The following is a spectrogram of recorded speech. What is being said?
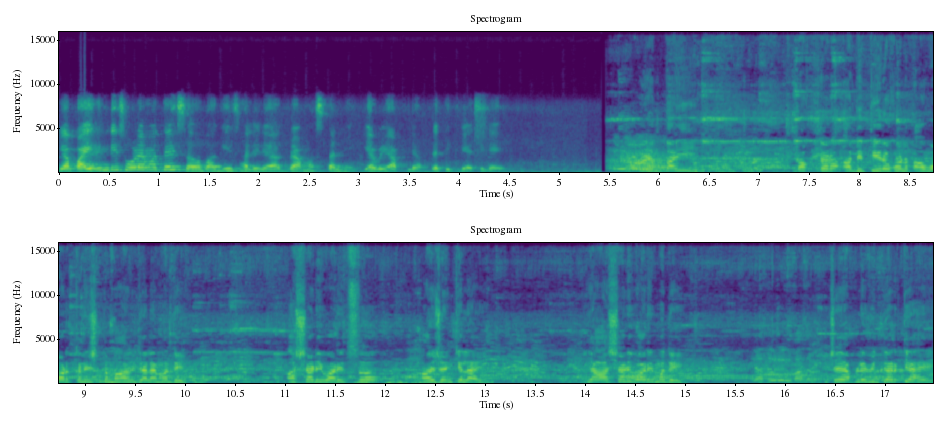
या पायदिंडी सोहळ्यामध्ये सहभागी झालेल्या ग्रामस्थांनी यावेळी आपल्या प्रतिक्रिया दिल्या. यंदाही डॉक्टर आदिती रघुनाथ आव्हाड कनिष्ठ महाविद्यालयामध्ये आषाढी वारीचं आयोजन केलं आहे. या आषाढी वारीमध्ये जे आपले विद्यार्थी आहे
